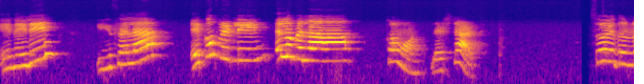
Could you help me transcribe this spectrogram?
ಏನ್ ಹೇಳಿ? ಈ ಸಲ ಎಕೋ ಫ್ರೆಂಡ್ಲಿ ಎಳ್ಳು ಬೆಲ್ಲ come on let start so ಇದನ್ನ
